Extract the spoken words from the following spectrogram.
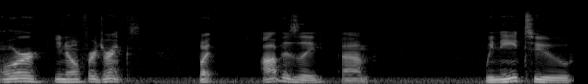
or, you know, for drinks. But obviously, um, we need to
